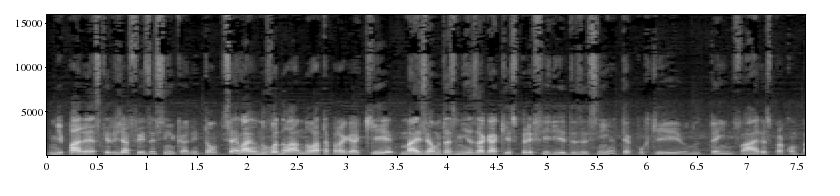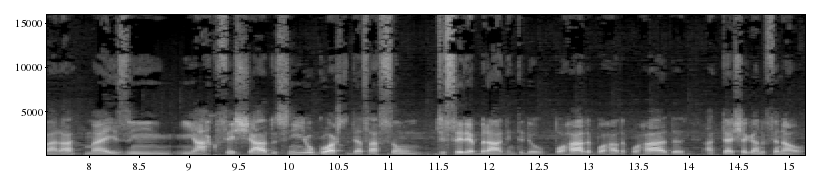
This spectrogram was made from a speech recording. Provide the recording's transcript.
me parece que ele já fez assim, cara. Então, sei lá, eu não vou dar uma nota pra HQ, mas é uma das minhas HQs preferidas, assim, até porque eu não tenho várias pra comparar. Mas em, em arco fechado, assim, eu gosto dessa ação descerebrada, entendeu? Porrada, porrada, porrada, até chegar no final.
